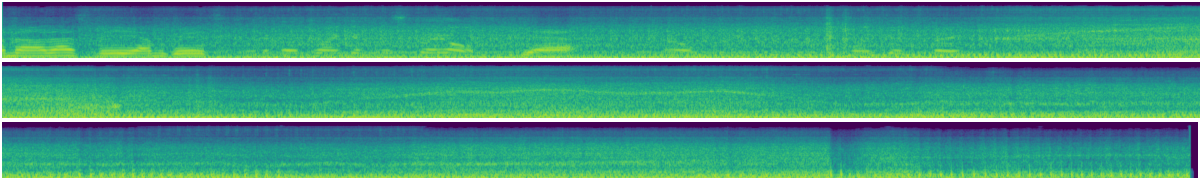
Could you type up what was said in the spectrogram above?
Oh no, that's me, I'm good. Want to go try and give him a spray off? Yeah. No. Sounds good to me.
